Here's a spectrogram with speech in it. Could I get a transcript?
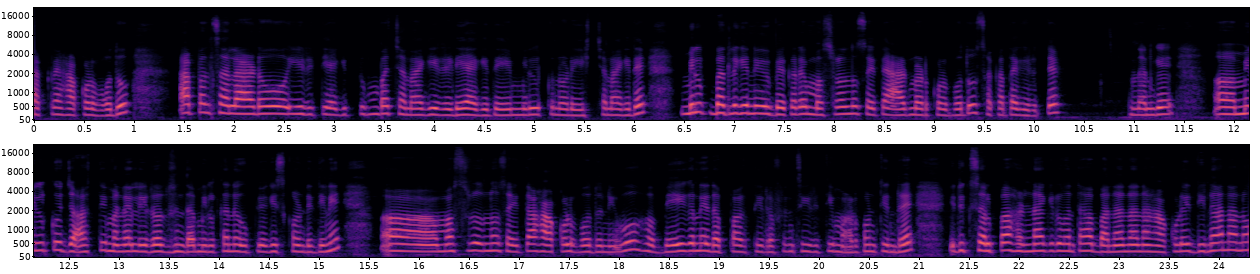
ಸಕ್ಕರೆ ಹಾಕ್ಕೊಳ್ಬೋದು ಆ್ಯಪಲ್ ಸಲಾಡು ಈ ರೀತಿಯಾಗಿ ತುಂಬ ಚೆನ್ನಾಗಿ ರೆಡಿಯಾಗಿದೆ ಮಿಲ್ಕ್ ನೋಡಿ ಎಷ್ಟು ಚೆನ್ನಾಗಿದೆ. ಮಿಲ್ಕ್ ಬದಲಿಗೆ ನೀವು ಬೇಕಾದ್ರೆ ಮೊಸರನ್ನು ಸಹಿತ ಆ್ಯಡ್ ಮಾಡ್ಕೊಳ್ಬೋದು. ಸಖತ್ತಾಗಿರುತ್ತೆ ನನಗೆ ಮಿಲ್ಕು ಜಾಸ್ತಿ ಮನೇಲಿ ಇರೋದ್ರಿಂದ ಮಿಲ್ಕನ್ನೇ ಉಪಯೋಗಿಸ್ಕೊಂಡಿದ್ದೀನಿ. ಮೊಸರನ್ನು ಸಹಿತ ಹಾಕ್ಕೊಳ್ಬೋದು ನೀವು. ಬೇಗನೆ ದಪ್ಪ ಆಗ್ತೀರ ಫ್ರೆಂಡ್ಸ್ ಈ ರೀತಿ ಮಾಡ್ಕೊಂಡು ತಿಂದರೆ ಇದಕ್ಕೆ ಸ್ವಲ್ಪ ಹಣ್ಣಾಗಿರುವಂತಹ ಬನಾನಾನ ಹಾಕ್ಕೊಳ್ಳಿ ದಿನ ನಾನು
